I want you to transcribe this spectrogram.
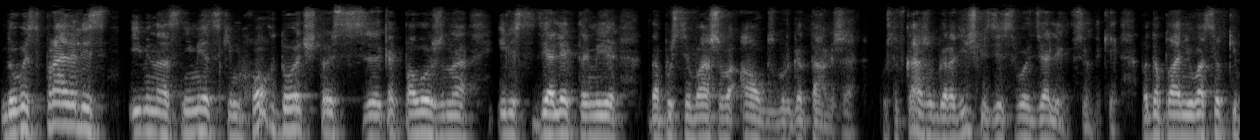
Но вы справились именно с немецким Hochdeutsch, то есть, э, как положено, или с диалектами, допустим, вашего Аугсбурга также? Потому что в каждом городишке здесь свой диалект все-таки. В этом плане у вас все-таки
